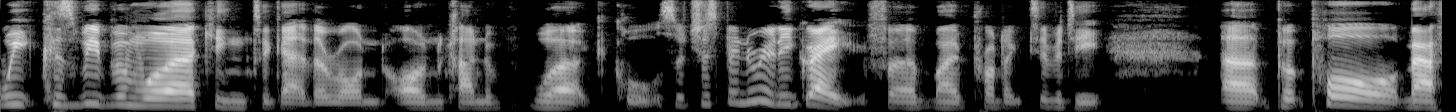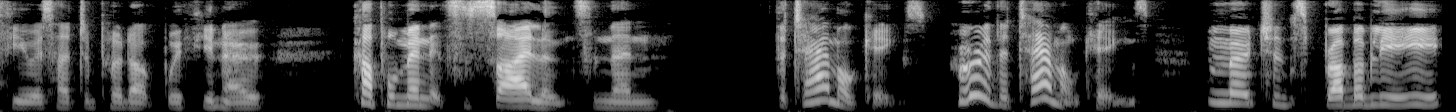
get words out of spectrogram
we because we've been working together on on kind of work calls, which has been really great for my productivity. Uh, but poor Matthew has had to put up with you know couple minutes of silence, and then the Tamil Kings. Who are the Tamil Kings? Merchants, probably.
